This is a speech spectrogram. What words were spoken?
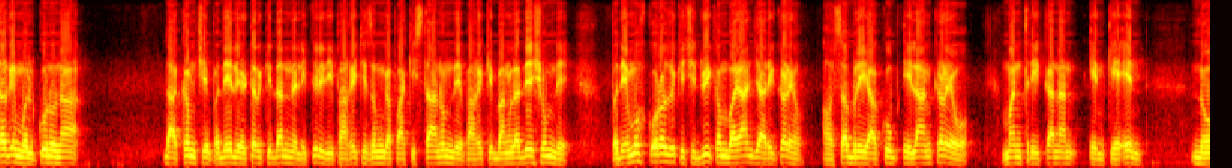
دغه ملکونو نه دا کم چې په دې لیټر کې دنه لیکلي دي په هغې کې زموږ پاکستان هم دی په هغې کې بنګلادیش هم دی په دې مخکو ورځو کې چې دوی کم بیان جاري کړی او صبري یعقوب اعلان کړی وو منتري کنن ایم کې ان نو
